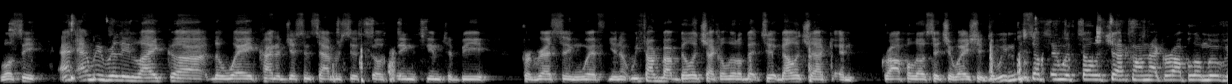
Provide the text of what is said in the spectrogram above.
We'll see. And and we really like uh, the way kind of just in San Francisco things seem to be progressing with, you know, we talked about Belichick a little bit too, Belichick and Garoppolo situation. Did we miss something with Belichick on that Garoppolo move?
